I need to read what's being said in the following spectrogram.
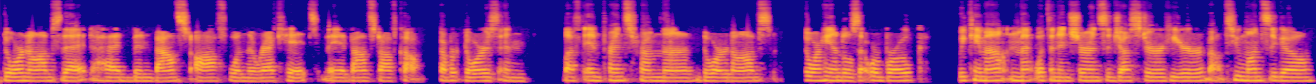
Doorknobs that had been bounced off when the wreck hit, they had bounced off cupboard doors and left imprints from the doorknobs, door handles that were broke. We came out and met with an insurance adjuster here about two months ago.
